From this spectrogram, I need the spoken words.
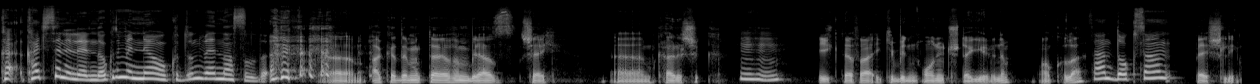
Ka- kaç senelerinde okudun ve ne okudun ve nasıldı? Ee, akademik tarafım biraz şey e, karışık. İlk defa 2013'te girdim okula. sen 90... Beşliyim.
